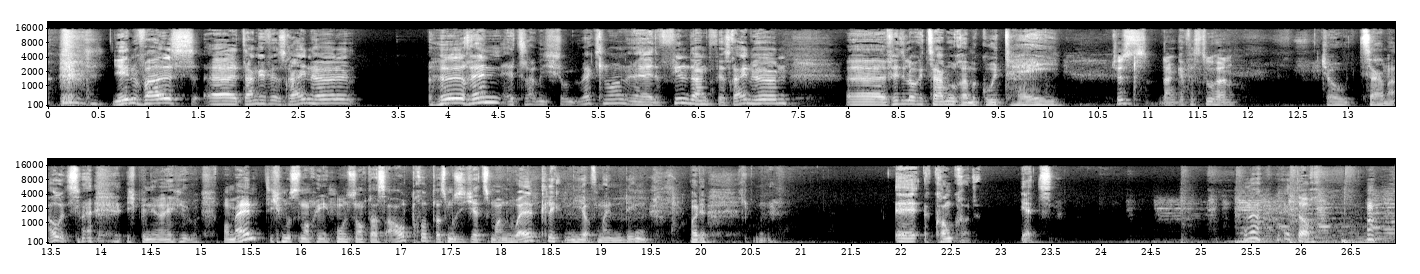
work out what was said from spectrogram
Jedenfalls, äh, danke fürs Reinhören. Hören. Jetzt habe ich schon wechseln. Äh, vielen Dank fürs Reinhören. Äh, für die Leute zusammen kommen gut. Hey. Tschüss, danke fürs Zuhören. Ciao zusammen. Oh, jetzt, ich bin ja nicht. Moment, ich muss noch, ich muss noch das Outro, das muss ich jetzt manuell klicken hier auf meinem Ding. Warte. Äh, kommt gerade. Jetzt. Na, geht doch.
